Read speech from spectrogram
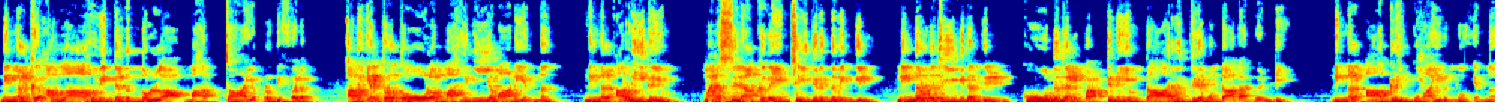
നിങ്ങൾക്ക് അള്ളാഹുവിങ്കിൽ നിന്നുള്ള മഹത്തായ പ്രതിഫലം അത് എത്രത്തോളം മഹനീയമാണ് എന്ന് നിങ്ങൾ അറിയുകയും മനസ്സിലാക്കുകയും ചെയ്തിരുന്നുവെങ്കിൽ നിങ്ങളുടെ ജീവിതത്തിൽ കൂടുതൽ പട്ടിണിയും ദാരിദ്ര്യം ഉണ്ടാകാൻ വേണ്ടി നിങ്ങൾ ആഗ്രഹിക്കുമായിരുന്നു എന്ന്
